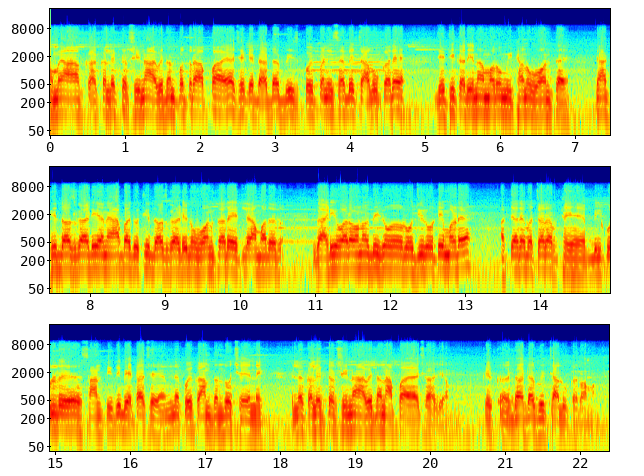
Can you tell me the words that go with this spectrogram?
અમે આ કલેક્ટરશ્રીના આવેદનપત્ર આપવા આવ્યા છે કે દાદર બ્રિજ કોઈપણ હિસાબે ચાલુ કરે, જેથી કરીને અમારું મીઠાનું વહન થાય. ત્યાંથી દસ ગાડી અને આ બાજુથી દસ ગાડીનું વહન કરે એટલે અમારે ગાડીવાળાઓને બી રોજીરોટી મળે અત્યારે બચારા બિલકુલ શાંતિથી બેઠા છે. એમને કોઈ કામ ધંધો છે નહીં. એટલે કલેક્ટરશ્રીના આવેદન આપવા આવ્યા છે આજે અમે. કે દાદર બ્રિજ ચાલુ કરવા માટે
